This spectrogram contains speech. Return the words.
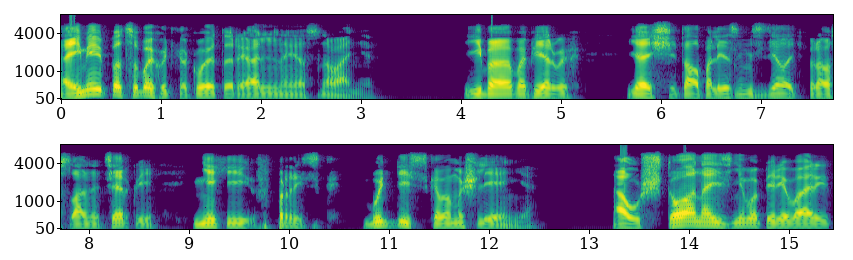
а имеют под собой хоть какое-то реальное основание. Ибо, во-первых, я считал полезным сделать православной церкви некий впрыск буддистского мышления. А уж что она из него переварит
